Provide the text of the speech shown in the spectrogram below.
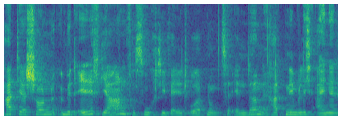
hat ja schon mit elf Jahren versucht, die Weltordnung zu ändern. Er hat nämlich einen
